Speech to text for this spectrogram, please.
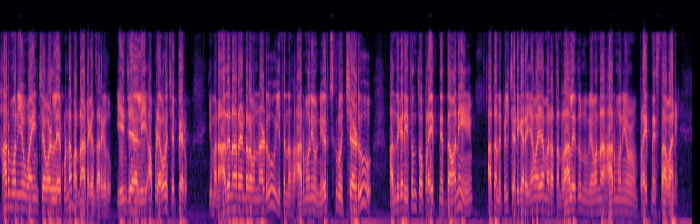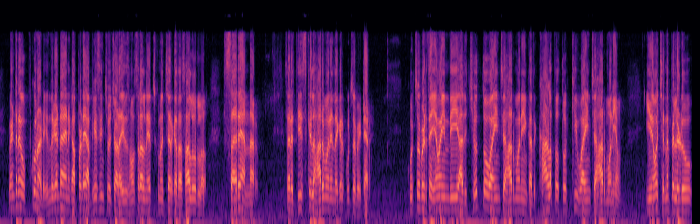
హార్మోనియం వాయించేవాళ్ళు లేకుండా మరి నాటకం జరగదు. ఏం చేయాలి? అప్పుడు ఎవరో చెప్పారు. ఈ మన ఆదినారాయణరావు ఉన్నాడు ఇతను హార్మోనియం నేర్చుకుని వచ్చాడు అందుకని ఇతనితో ప్రయత్నిద్దామని అతన్ని పిలిచి అడిగారు ఏమయ్యా మరి అతను రాలేదు నువ్వేమన్నా హార్మోనియం ప్రయత్నిస్తావా? అని. వెంటనే ఒప్పుకున్నాడు. ఎందుకంటే ఆయనకు అప్పుడే అభ్యసించి వచ్చాడు ఐదు సంవత్సరాలు నేర్చుకుని వచ్చారు కదా సాలూరులో. సరే అన్నారు. సరే తీసుకెళ్ళి హార్మోనియం దగ్గర కూర్చోబెట్టారు. కూర్చోబెడితే ఏమైంది? అది చేత్తో వాయించే హార్మోనియం కాదు కాళ్ళతో తొక్కి వాయించే హార్మోనియం. ఈయనేమో చిన్నపిల్లడు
